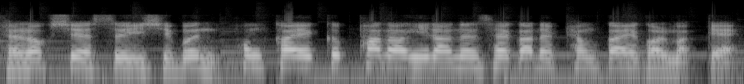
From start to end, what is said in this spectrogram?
갤럭시 S20은 폰카의 끝판왕이라는 세간의 평가에 걸맞게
